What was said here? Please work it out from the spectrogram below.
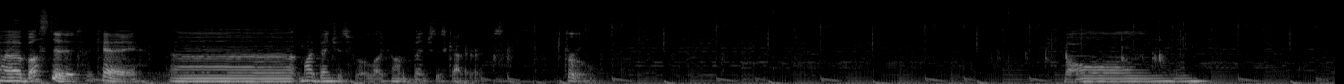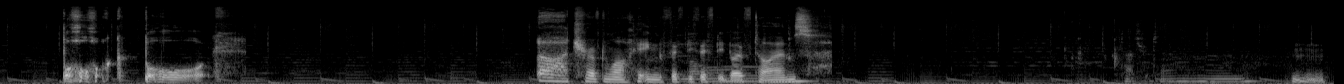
Uh, busted. Okay. Uh, my bench is full. I can't bench this Calyrex. Draw. Bong. Bork, Bork. Ah, Trev Noir hitting 50 50 both times. Touch return. Hmm.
